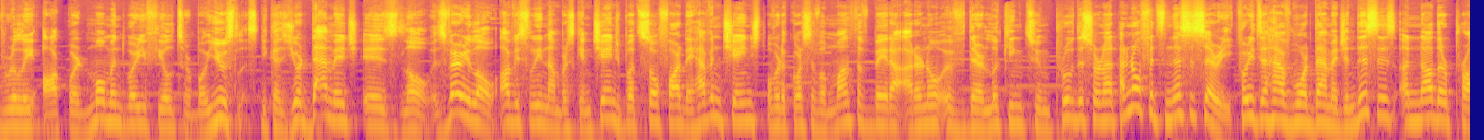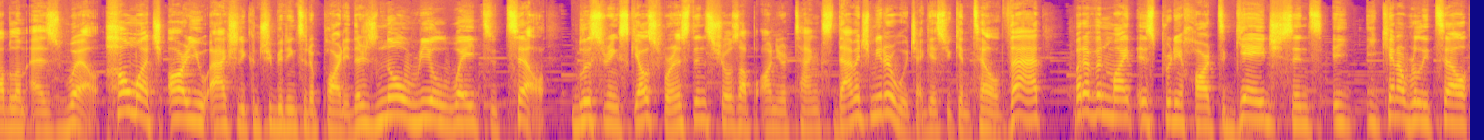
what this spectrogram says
really awkward moment where you feel turbo useless because your damage is low. It's very low. Obviously, numbers can change, but so far they haven't changed over the course of a month of beta. I don't know if they're looking to improve this or not. I don't know if it's necessary for you to have more damage. And this is another problem as well. How much are you actually contributing to the party? There's no real way to tell. Blistering Scales, for instance, shows up on your tank's damage meter, which I guess you can tell that. But Ebon Might is pretty hard to gauge since it, you cannot really tell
